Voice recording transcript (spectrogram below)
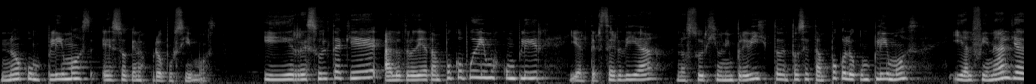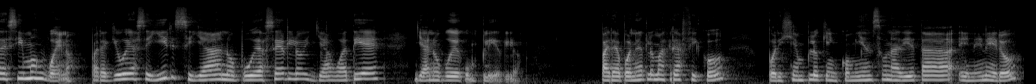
no cumplimos eso que nos propusimos. Y resulta que al otro día tampoco pudimos cumplir y al tercer día nos surge un imprevisto, entonces tampoco lo cumplimos y al final ya decimos, bueno, ¿para qué voy a seguir si ya no pude hacerlo, ya guateé, ya no pude cumplirlo? Para ponerlo más gráfico, por ejemplo, quien comienza una dieta en enero,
